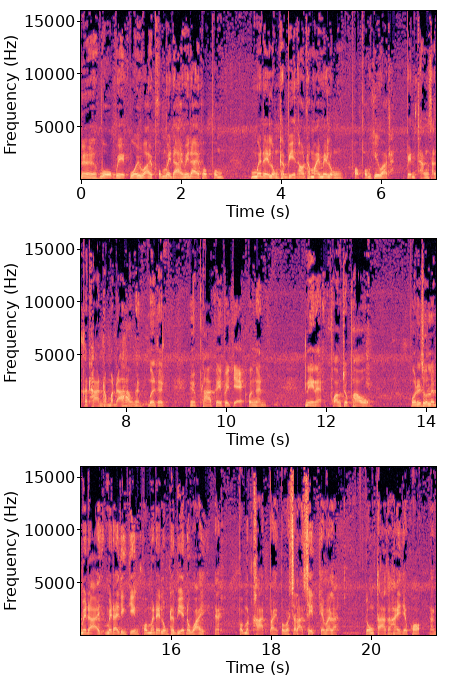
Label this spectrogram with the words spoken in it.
เออโบกเวกโวยวายผมไม่ได้ไม่ได้ เพราะผมไม่ได้ลงทะเบียนเอาทำไมไม่ลง เพราะผมคิดว่าเป็นถังสังฆทานธรรมดาเหมือนกันเหมือนกับพระเคยไปแจกเหมือนกันนี่แหละความเจ้าเผ่า ผลที่สุดเลยไม่ได้ไม่ได้จริงๆ เพราะไม่ได้ลงทะเบียนเอาไว้นะเพราะมันขาดไปประวัติศาสิทธิ์ใช่ไหมล่ะหลวงตาก็ให้เฉพาะนั้น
